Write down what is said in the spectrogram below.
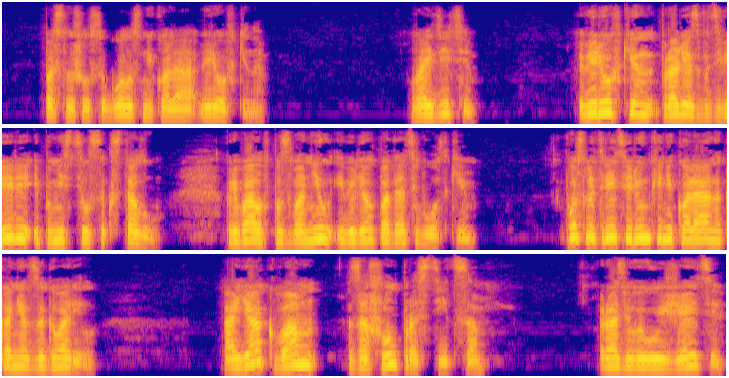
— послышался голос Николя Веревкина. «Войдите». Веревкин пролез в двери и поместился к столу. Привалов позвонил и велел подать водки. После третьей рюмки Николай наконец заговорил. — А я к вам зашел проститься. — Разве вы уезжаете?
